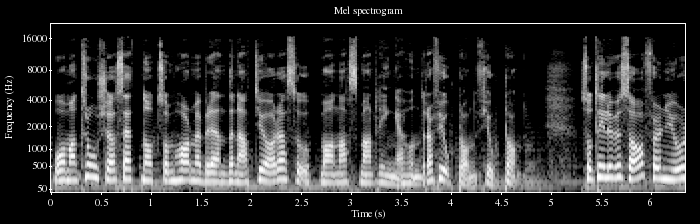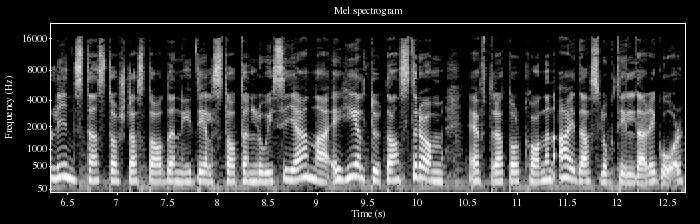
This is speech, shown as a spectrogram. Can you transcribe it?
och om man tror sig ha sett något som har med bränderna att göra så uppmanas man ringa 114 14. Så till USA för New Orleans, den största staden i delstaten Louisiana, är helt utan ström efter att orkanen Ida slog till där igår.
